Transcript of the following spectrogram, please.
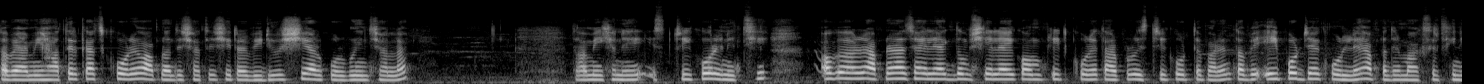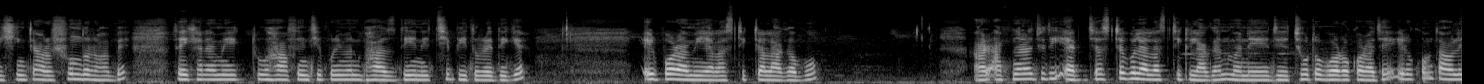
তবে আমি হাতের কাজ করেও আপনাদের সাথে সেটার ভিডিও শেয়ার করব ইনশাল্লাহ তো আমি এখানে স্ত্রি করে নিচ্ছি। আবার আপনারা চাইলে একদম সেলাই কমপ্লিট করে তারপর ইস্ত্রি করতে পারেন। তবে এই পর্যায়ে করলে আপনাদের মাস্কের ফিনিশিংটা আরও সুন্দর হবে। তো এখানে আমি একটু হাফ ইঞ্চি পরিমাণ ভাঁজ দিয়ে নিচ্ছি ভিতরের দিকে। এরপর আমি এলাস্টিকটা লাগাবো। আর আপনারা যদি অ্যাডজাস্টেবল এলাস্টিক লাগান মানে যে ছোট বড় করা যায় এরকম, তাহলে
